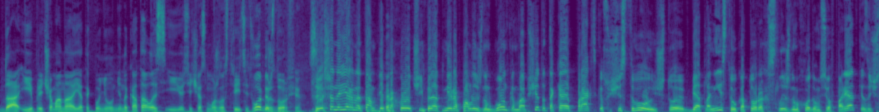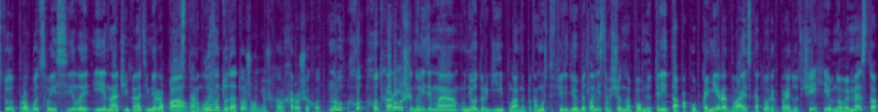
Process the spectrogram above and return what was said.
Да, и причем она, я так понял, не накаталась, и ее сейчас можно встретить в Оберсдорфе. Совершенно верно, там, где проходит чемпионат мира по лыжным гонкам, вообще-то такая практика существует, что биатлонисты, у которых с лыжным ходом все в порядке, зачастую пробуют свои силы и на чемпионате мира по... Торгуева туда тоже у нее хороший ход. Ну, ход, ход хороший, но, видимо, у него другие планы, потому что впереди у биатлонистов, еще напомню, три этапа Кубка мира, два из которых пройдут в Чехии, в Новое место.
